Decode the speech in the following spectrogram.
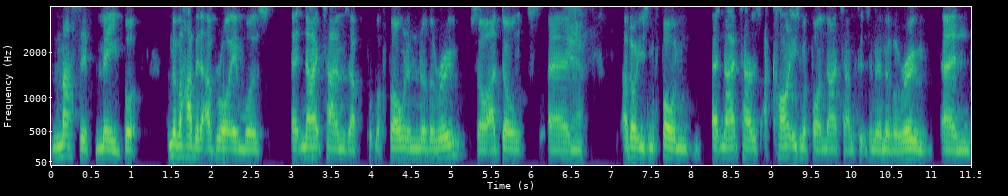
massive for me. But another habit that I brought in was at night times I put my phone in another room, so I don't um, yeah. I don't use my phone at night times. I can't use my phone at night time because it's in another room, and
